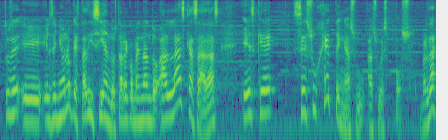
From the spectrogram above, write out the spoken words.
Entonces, el Señor lo que está diciendo, está recomendando a las casadas es que se sujeten a su, a su esposo, ¿verdad?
